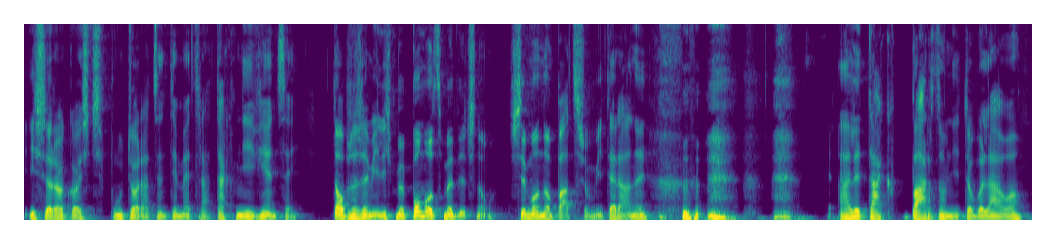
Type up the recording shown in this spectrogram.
i szerokość 1,5 cm, tak mniej więcej. Dobrze, że mieliśmy pomoc medyczną. Szymon opatrzył mi te rany. Ale tak bardzo mnie to bolało.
